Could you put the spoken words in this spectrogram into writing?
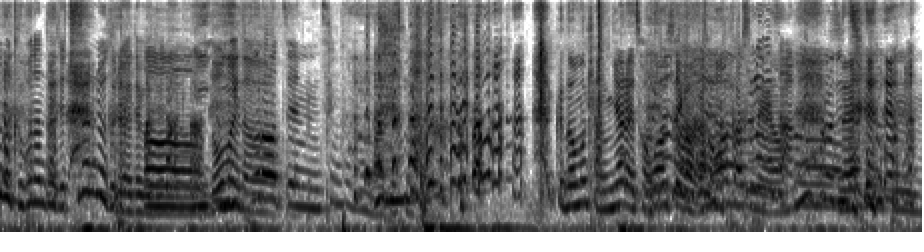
이 정도면 그분한테 이제 출연료 드려야 되거든요. 어, 이, 너무 많이. 미끄러진 친구분? 그 너무 격렬해 정원 씨가 정확하시네요. 클럽에서 안 미끄러진 네. 친구. 음.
